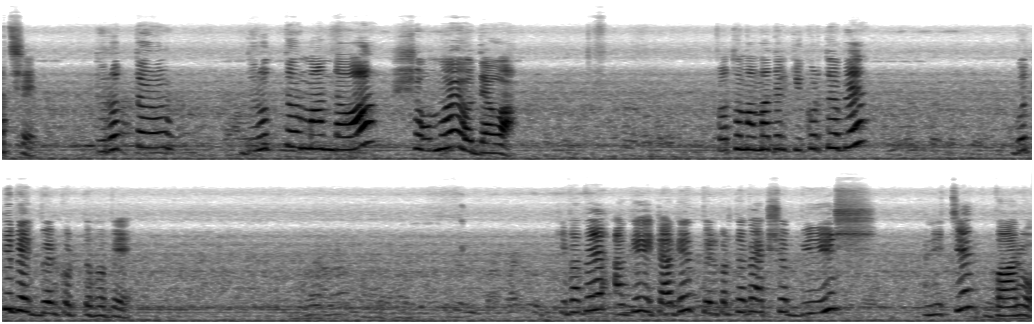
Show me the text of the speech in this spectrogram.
আছে। দূরত্ব দূরত্বর মান দেওয়া, সময়ও দেওয়া। প্রথম আমাদের কি করতে হবে? গতিবেগ বের করতে হবে। কীভাবে? আগে এটা আগে বের করতে হবে একশো বিশ, নিচে বারো।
